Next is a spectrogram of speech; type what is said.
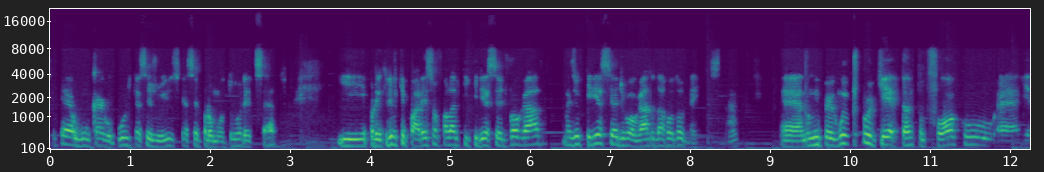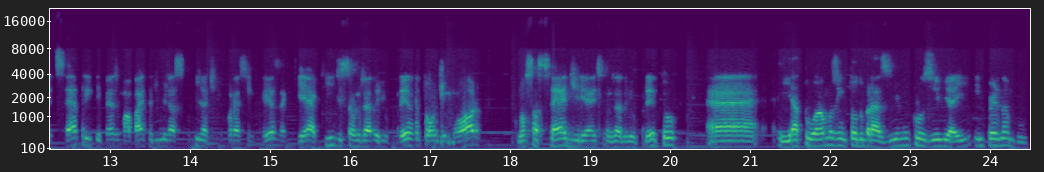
Você quer algum cargo público, quer ser juiz, quer ser promotor, etc. E, por incrível que pareça, eu falava que queria ser advogado, mas eu queria ser advogado da Rodobens. Né? É, não me pergunte por que tanto foco é, e etc. E que pese uma baita admiração que já tive por essa empresa, que é aqui de São José do Rio Preto, onde moro, nossa sede é em São José do Rio Preto é, e atuamos em todo o Brasil, inclusive aí em Pernambuco.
